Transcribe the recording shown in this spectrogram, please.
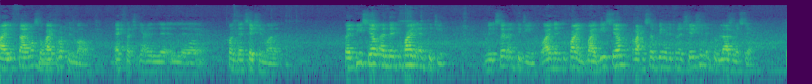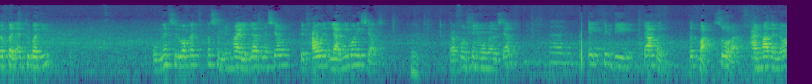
هاي لل thymus وهاي تروح لل marrow. أكثر يعني ال condensation مالتها. فال B cell identify ال antigen من يصير antigen و identified by B cell راح يصير بيها differentiation into plasma cell تعطي ال antibody وبنفس الوقت قسم من هاي ال plasma cell تتحول إلى memory cells تعرفون شنو memory cell؟ تبدي تاخذ تطبع صوره عن هذا النوع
